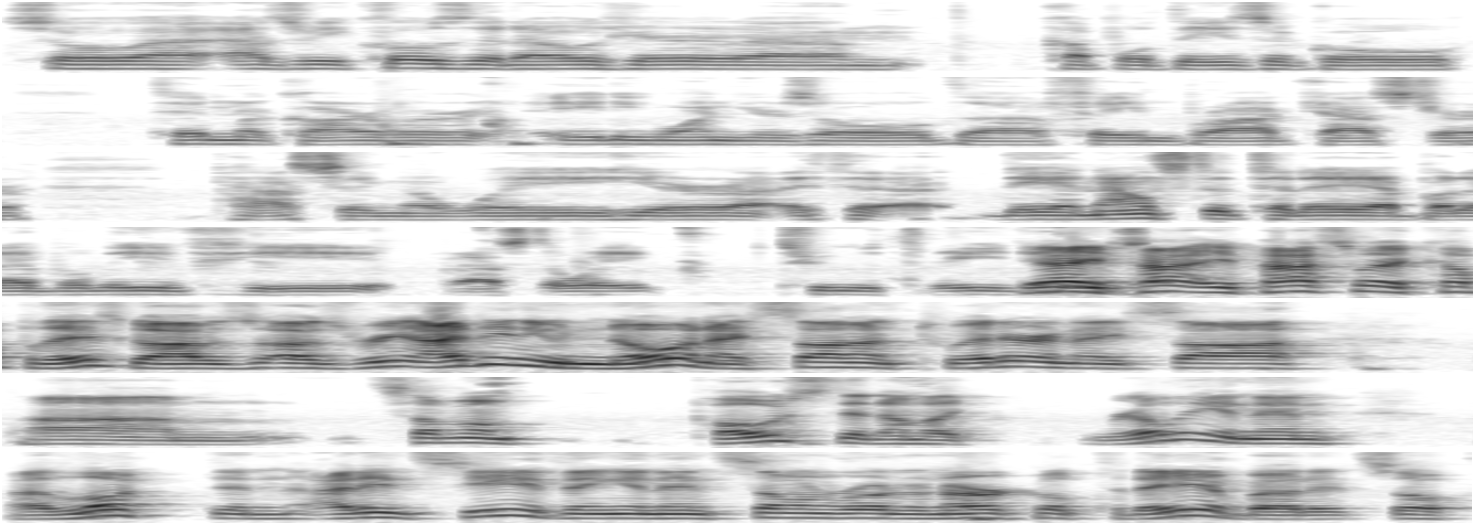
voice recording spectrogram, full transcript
So uh, as we close it out here, um, a couple days ago, Tim McCarver, 81 years old, uh, famed broadcaster, passing away here. I th- they announced it today, but I believe he passed away two, three days. Yeah, he, pa- he passed away a couple days ago. I was I was reading. I didn't even know, and I saw it on Twitter, and I saw um, someone posted. I'm like, really? And then I looked, and I didn't see anything. And then someone wrote an article today about it. So,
